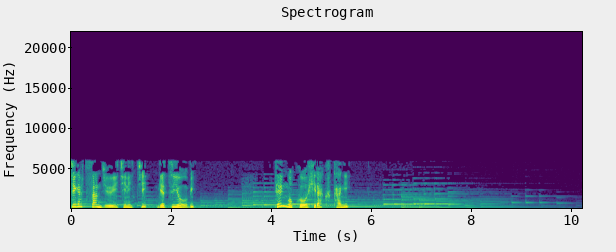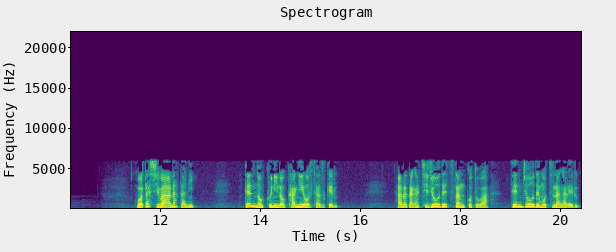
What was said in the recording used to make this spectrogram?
7月31日月曜日天国を開く鍵私はあなたに天の国の鍵を授ける。あなたが地上でつなぐことは天上でもつながれる。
